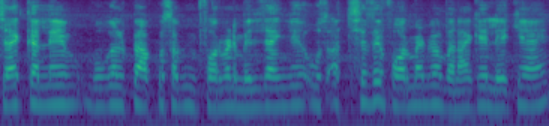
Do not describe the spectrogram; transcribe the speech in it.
चेक कर लें गूगल पे आपको सब फॉर्मेट मिल जाएँगे। उस अच्छे से फॉर्मेट में बना के लेके आएँ।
